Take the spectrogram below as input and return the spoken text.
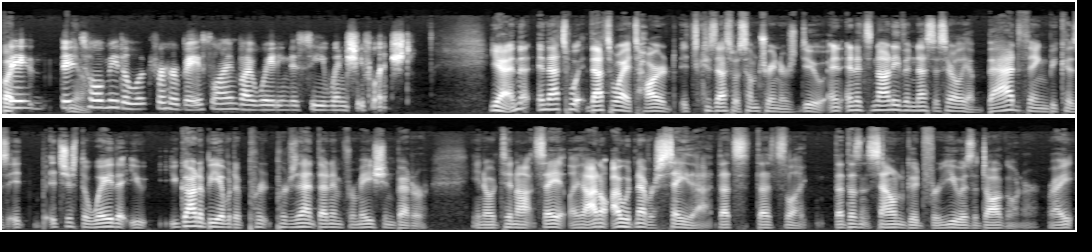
But they they you know. told me to look for her baseline by waiting to see when she flinched. Yeah, and that, and that's what that's why it's hard. It's because that's what some trainers do, and and it's not even necessarily a bad thing because it it's just the way that you you got to be able to pre- present that information better. You know, to not say it like I don't. I would never say that. That's that's like that doesn't sound good for you as a dog owner, right?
